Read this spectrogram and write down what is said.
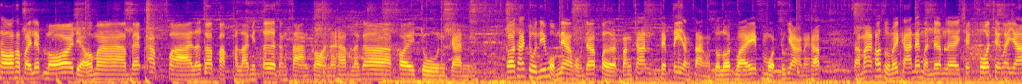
ท่อเข้าไปเรียบร้อย เดี๋ยวมาแบ็กอัพไฟล์แล้วก็ปรับพารามิเตอร์ต่างๆ ก่อนนะครับ แล้วก็ค่อยจูนกัน ก็ถ้าจูนที่ผมเนี่ยผมจะเปิดฟังก์ชันเซฟตี้ต่างๆ ของตัวรถไว้หมดทุกอย่างนะครับ สามารถเข้าสู่บริการได้เหมือนเดิมเลยเช็คโค้ดเช็คระยะ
